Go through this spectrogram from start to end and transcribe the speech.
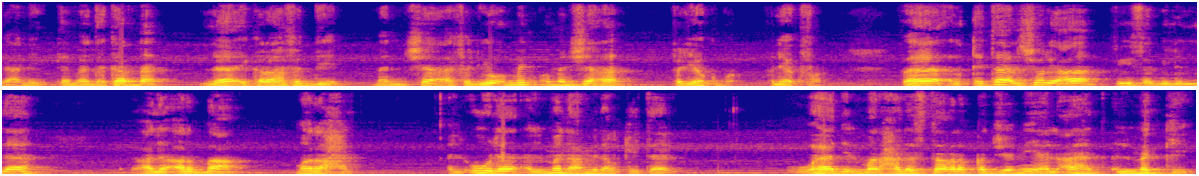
يعني كما ذكرنا لا إكراه في الدين. من شاء فليؤمن ومن شاء فليكبر فليكفر. فالقتال شرع في سبيل الله على أربع مراحل. الأولى المنع من القتال. وهذه المرحلة استغرقت جميع العهد المكي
